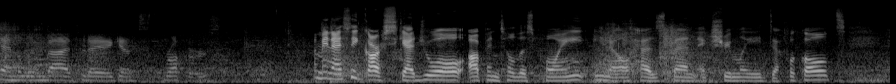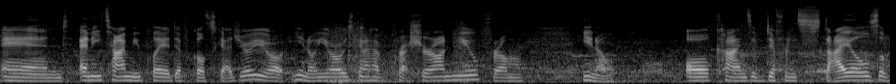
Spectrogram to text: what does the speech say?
handling that today against Rutgers? I mean, I think our schedule up until this point, you know, has been extremely difficult. And anytime you play a difficult schedule, you you know, you're always going to have pressure on you from, you know, all kinds of different styles of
